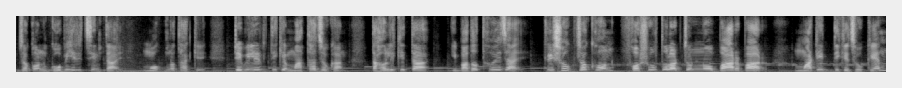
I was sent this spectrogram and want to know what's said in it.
যখন গভীর চিন্তায় মগ্ন থাকে, টেবিলের দিকে মাথা ঝোকান, তাহলে কি তা ইবাদত হয়ে যায়? কৃষক যখন ফসল তোলার জন্য বারবার মাটির দিকে ঝোঁকেন,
